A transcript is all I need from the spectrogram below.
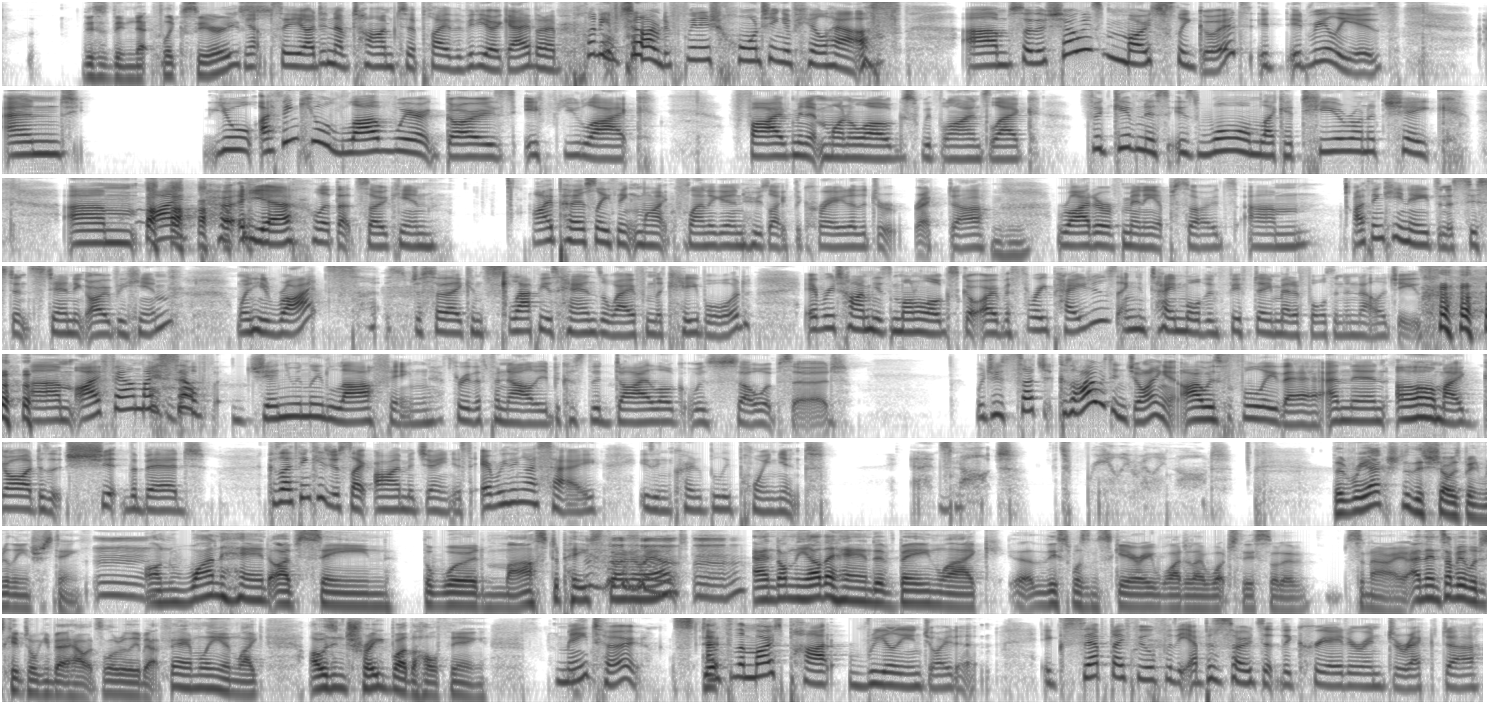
This is the Netflix series. Yep. See, I didn't have time to play the video game, but I had plenty of time to finish Haunting of Hill House. Um, so the show is mostly good. It it really is, and you'll I think you'll love where it goes if you like five minute monologues with lines like "Forgiveness is warm like a tear on a cheek." Um, I per- yeah, let that soak in. I personally think Mike Flanagan, who's like the creator, the director, writer of many episodes, um, I think he needs an assistant standing over him when he writes, just so they can slap his hands away from the keyboard every time his monologues go over three pages and contain more than 15 metaphors and analogies. um, I found myself genuinely laughing through the finale because the dialogue was so absurd which is such because I was enjoying it. I was fully there, and then oh my god, does it shit the bed? Because I think he's just like I'm a genius. Everything I say is incredibly poignant, and it's not. It's really, really not. The reaction to this show has been really interesting. Mm. On one hand, I've seen the word masterpiece thrown around, Mm. and on the other hand, have been like, uh, "This wasn't scary. Why did I watch this sort of scenario?" And then some people just keep talking about how it's all really about family, and like, I was intrigued by the whole thing. Me too. Step- and for the most part, really enjoyed it. Except I feel for the episodes that the creator and director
